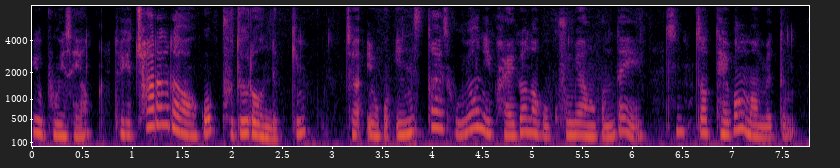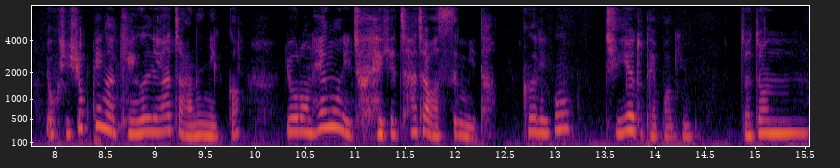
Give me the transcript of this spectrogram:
이거 보이세요? 되게 촤르르하고 부드러운 느낌? 제가 이거 인스타에서 우연히 발견하고 구매한 건데 진짜 대박 마음에 듦. 역시 쇼핑을 게을리하지 않으니까 이런 행운이 저에게 찾아왔습니다. 그리고 뒤에도 대박임. 짜잔!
